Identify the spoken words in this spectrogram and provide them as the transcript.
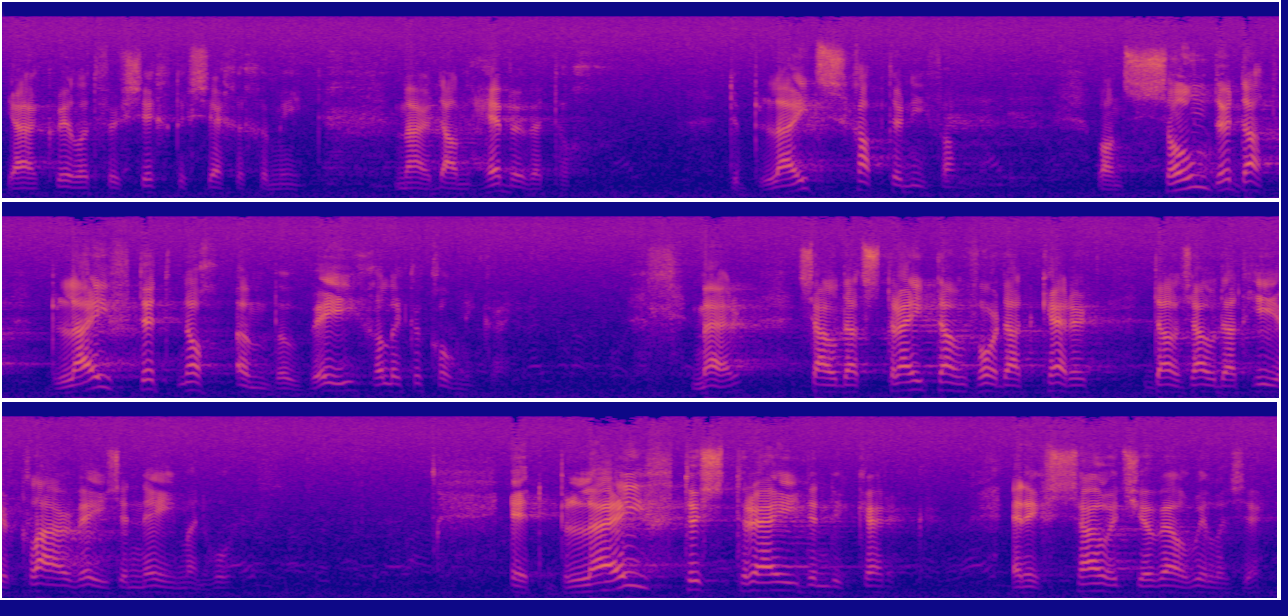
Ja, ik wil het voorzichtig zeggen gemeente. Maar dan hebben we toch de blijdschap er niet van. Want zonder dat blijft het nog een bewegelijke koninkrijk. Maar zou dat strijd dan voor dat kerk, dan zou dat hier klaar wezen nemen hoor. Het blijft de strijdende kerk. En ik zou het je wel willen zeggen.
